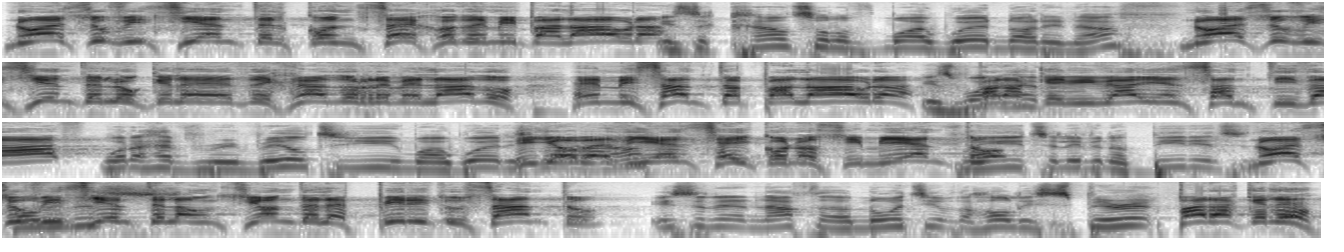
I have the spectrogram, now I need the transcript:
¿No es suficiente el consejo de mi palabra? Is the counsel of my word not enough? ¿No es suficiente lo que le he dejado revelado en mi santa palabra Is what I para have- que viváis en santidad What I have revealed to you in my word is y obediencia y conocimiento? for you to live in obedience ¿No es holiness? suficiente la unción del Espíritu Santo Isn't it enough the anointing of the Holy Spirit para que le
